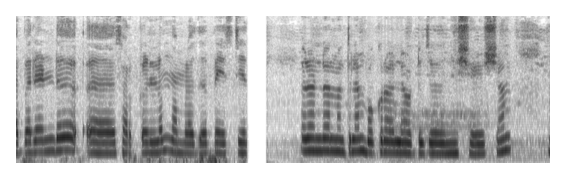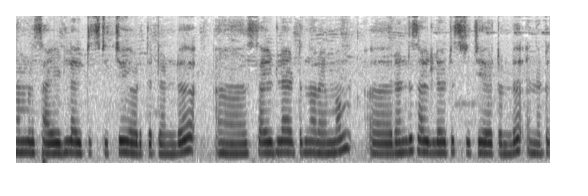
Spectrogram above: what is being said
അപ്പോൾ രണ്ട് സർക്കിളിലും നമ്മളത് പേസ്റ്റ് ചെയ്ത് രണ്ടെണ്ണത്തിലും ബൊക്കറെല്ലാം ഒട്ടിച്ചതിന് ശേഷം നമ്മൾ സൈഡിലായിട്ട് സ്റ്റിച്ച് ചെയ്തെടുത്തിട്ടുണ്ട്. സൈഡിലായിട്ടെന്ന് പറയുമ്പം രണ്ട് സൈഡിലായിട്ട് സ്റ്റിച്ച് ചെയ്തിട്ടുണ്ട്. എന്നിട്ട്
